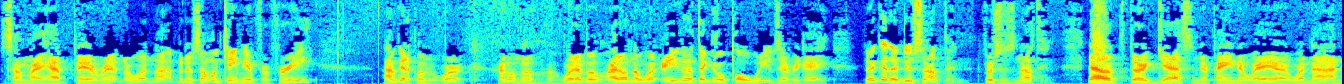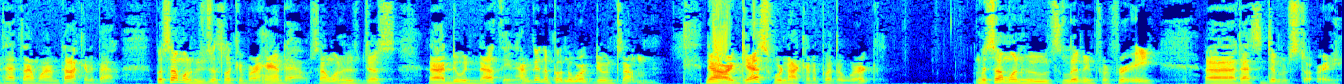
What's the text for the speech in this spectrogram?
Some might have to pay a rent or whatnot, but if someone came here for free, I'm gonna put them to work. I don't know whatever. I don't know what. Even if they go pull weeds every day, they're gonna do something versus nothing. Now, if they're a guest and they're paying their way or whatnot, that's not what I'm talking about. But someone who's just looking for a handout, someone who's just uh, doing nothing, I'm gonna put them to work doing something. Now, our guests, we're not gonna put to work, but someone who's living for free, uh, that's a different story.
